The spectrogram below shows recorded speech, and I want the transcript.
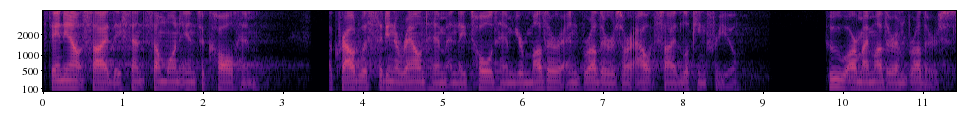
Standing outside, they sent someone in to call him. A crowd was sitting around him, and they told him, Your mother and brothers are outside looking for you. Who are my mother and brothers?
